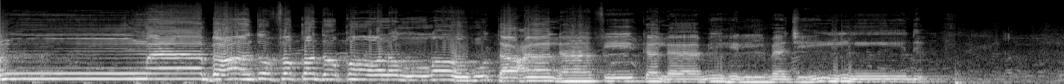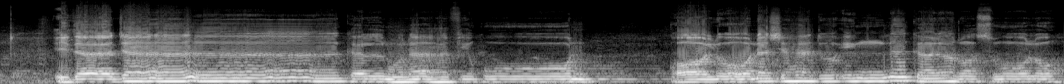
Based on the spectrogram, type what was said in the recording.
أما بعد فقد قال الله تعالى في كلامه المجيد. إذا جاءك المنافقون قالوا نشهد إنك لرسوله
